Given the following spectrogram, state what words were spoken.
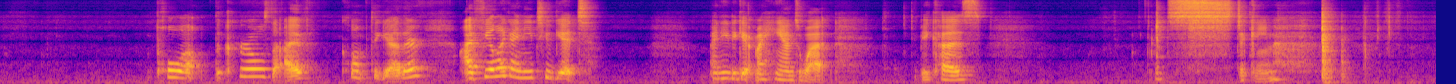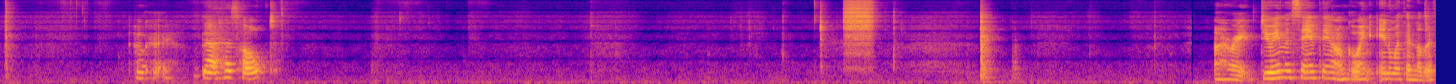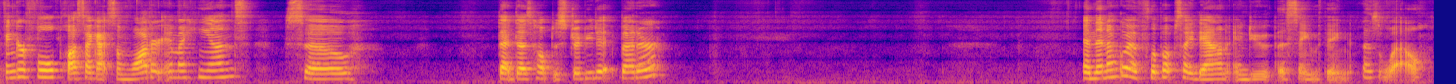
pull out the curls that I've clumped together. I feel like I need to get, I need to get my hands wet because it's sticking. Okay, that has helped. All right, doing the same thing, I'm going in with another fingerful, plus I got some water in my hands, so that does help distribute it better. And then I'm going to flip upside down and do the same thing as well.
